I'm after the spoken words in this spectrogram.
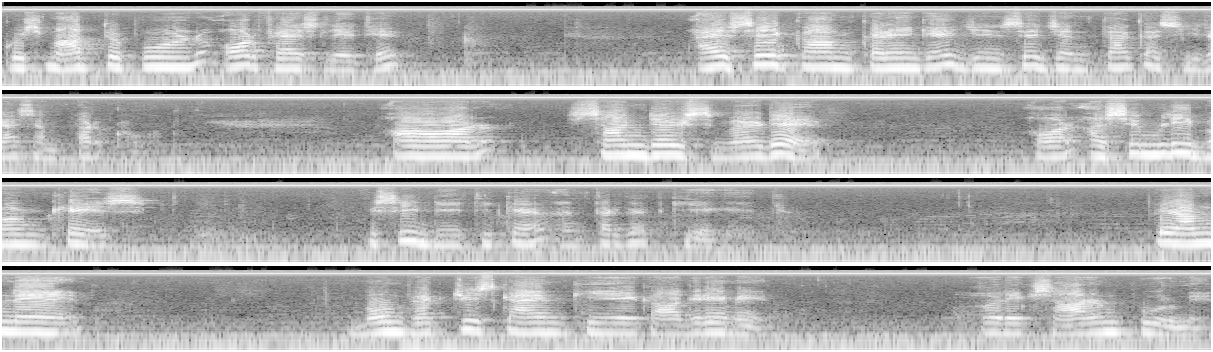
कुछ महत्वपूर्ण और फैसले थे। ऐसे काम करेंगे जिनसे जनता का सीधा संपर्क हो। और सैंडर्स मर्डर और असेंबली बम केस इसी नीति के अंतर्गत किए गए थे। फिर हमने बम फैक्ट्रीज कायम की एक आगरे में और एक सहारनपुर में।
